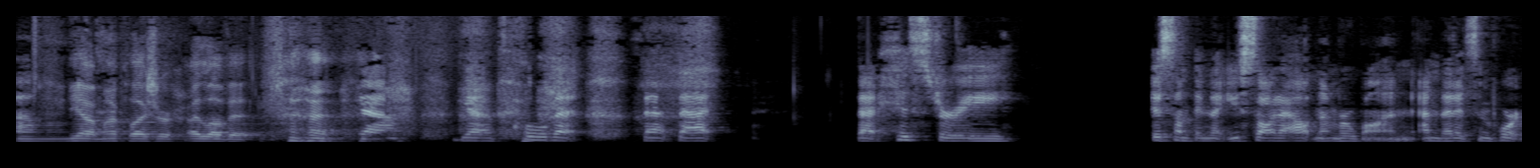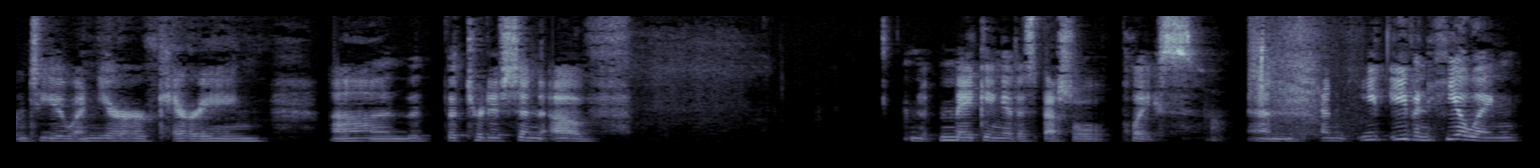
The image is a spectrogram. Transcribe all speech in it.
Um, yeah, my pleasure. I love it. yeah, yeah, it's cool that that that that history is something that you sought out. Number one, and that it's important to you, and you're carrying uh, the the tradition of making it a special place, and and e- even healing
